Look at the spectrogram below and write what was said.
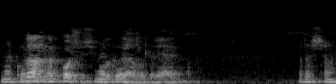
На кошечку. Да, на кошечку. На вот, кошечку. да, вот реально. Хорошо.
